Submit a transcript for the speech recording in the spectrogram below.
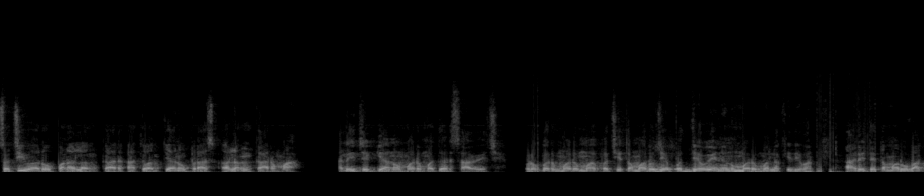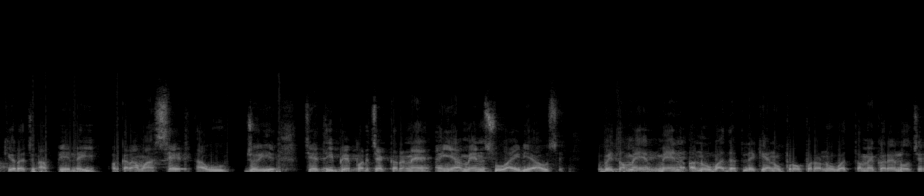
સજીવારોપણ અલંકાર, કાં તો અંત્યાનુપ્રાસ અલંકારમાં ખાલી જગ્યાનો મર્મ દર્શાવે છે. બરોબર? મર્મ પછી તમારું જે પદ્ય હોય ને એનું મર્મ લખી દેવાનું. આ રીતે તમારું વાક્ય રચના પહેલી ફકરામાં સેટ થવું જોઈએ. જેથી પેપર ચેકરને અહીંયા મેન શું આઈડિયા આવશે? ભાઈ તમે મેન અનુવાદ એટલે કે એનું પ્રોપર અનુવાદ તમે કરેલો છે.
